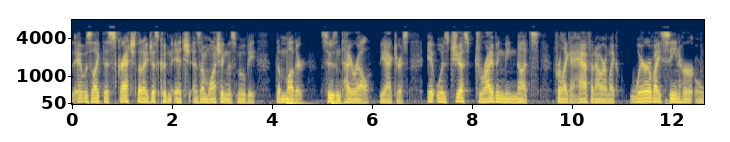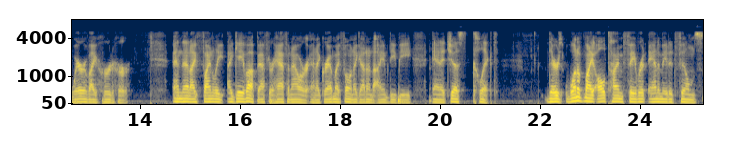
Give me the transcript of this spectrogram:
It was like this scratch that I just couldn't itch as I'm watching this movie. The mother, Susan Tyrrell, the actress, it was just driving me nuts for like a half an hour. I'm like, where have I seen her or where have I heard her? And then I finally I gave up after half an hour and I grabbed my phone, I got onto IMDb and it just clicked there's one of my all-time favorite animated films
